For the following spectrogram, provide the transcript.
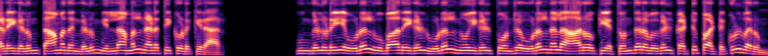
தடைகளும் தாமதங்களும் இல்லாமல் நடத்தி கொடுக்கிறார். உங்களுடைய உடல் உபாதைகள் உடல் நோய்கள் போன்ற உடல்நல ஆரோக்கிய தொந்தரவுகள் கட்டுப்பாட்டுக்குள் வரும்.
